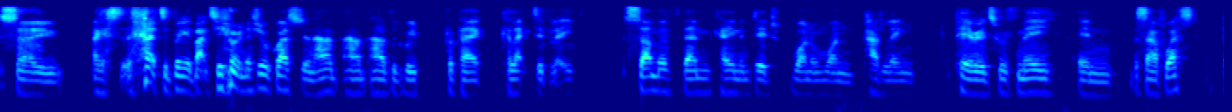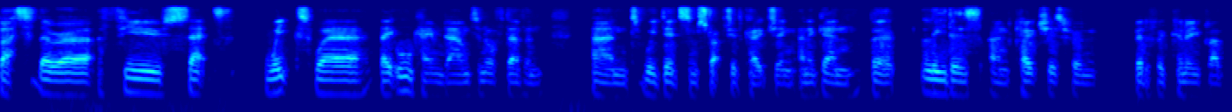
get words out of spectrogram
So I guess to bring it back to your initial question, how how how did we prepare collectively? Some of them came and did one-on-one paddling periods with me in the southwest, but there were a few set weeks where they all came down to North Devon and we did some structured coaching. And again, the leaders and coaches from Bideford Canoe Club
